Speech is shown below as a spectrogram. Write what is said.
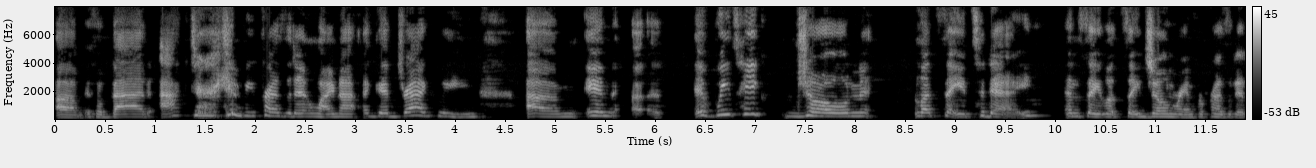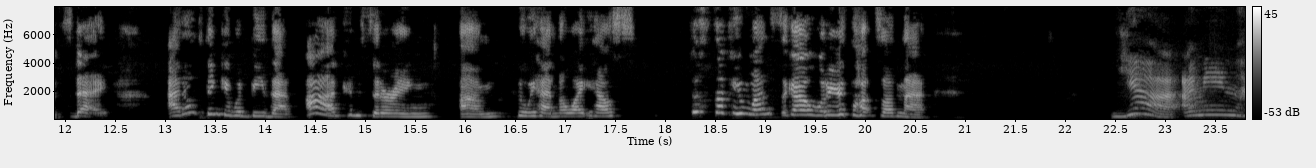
um, if a bad actor can be president, why not a good drag queen? Um, and uh, if we take Joan, let's say today, and say, let's say Joan ran for president today, I don't think it would be that odd considering um, who we had in the White House just a few months ago. What are your thoughts on that? Yeah, I mean,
